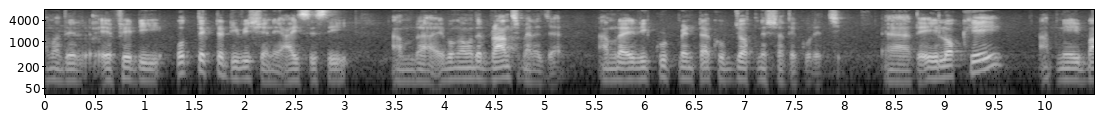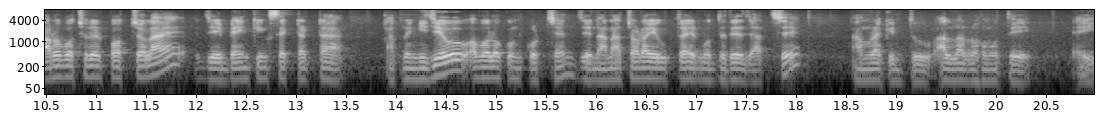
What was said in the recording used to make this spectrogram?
আমাদের এফএডি প্রত্যেকটা ডিভিশনে আইসিসি আমরা এবং আমাদের ব্রাঞ্চ ম্যানেজার আমরা এই রিক্রুটমেন্টটা খুব যত্নের সাথে করেছি। তো এই লক্ষ্যেই আপনি এই বারো বছরের পথ চলায় যে ব্যাংকিং সেক্টরটা আপনি নিজেও অবলোকন করছেন, যে নানা চড়াই উত্তরায়ের মধ্যে দিয়ে যাচ্ছে, আমরা কিন্তু আল্লাহর রহমতে এই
